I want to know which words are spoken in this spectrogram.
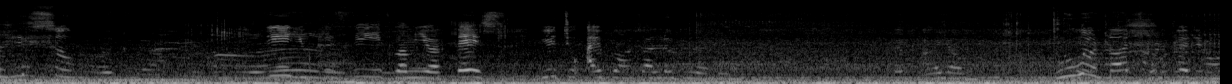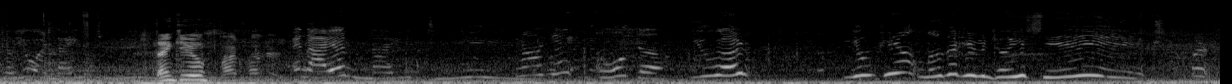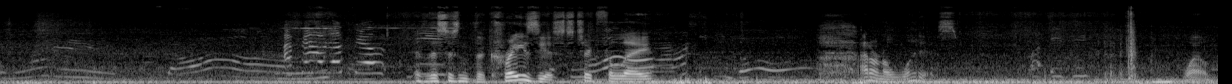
Oh, he's so good. See, you can see from your face. Your two eyebrows are looking at him. Like I am. You are not good until you are 19. Thank you. My pleasure. And I am 19. No, you're older. You are. You can't look at him until you're six. Or oh, older. Yeah. I found a field. If this isn't the craziest Chick-fil-A, I don't know what is. What is? Wild.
